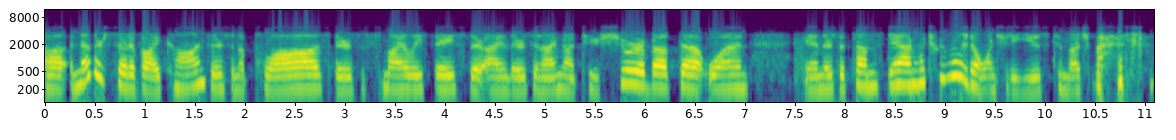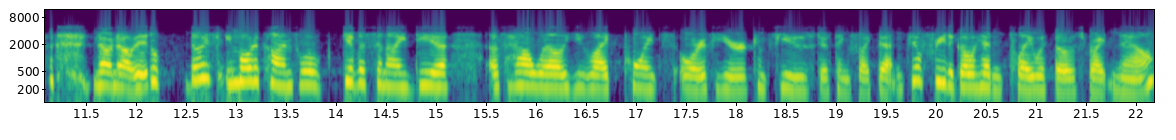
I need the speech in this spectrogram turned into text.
uh, another set of icons. There's an applause, there's a smiley face, there, I, there's an I'm not too sure about that one, and there's a thumbs down, which we really don't want you to use too much, but no, no, those emoticons will give us an idea of how well you like points or if you're confused or things like that. And feel free to go ahead and play with those right now.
